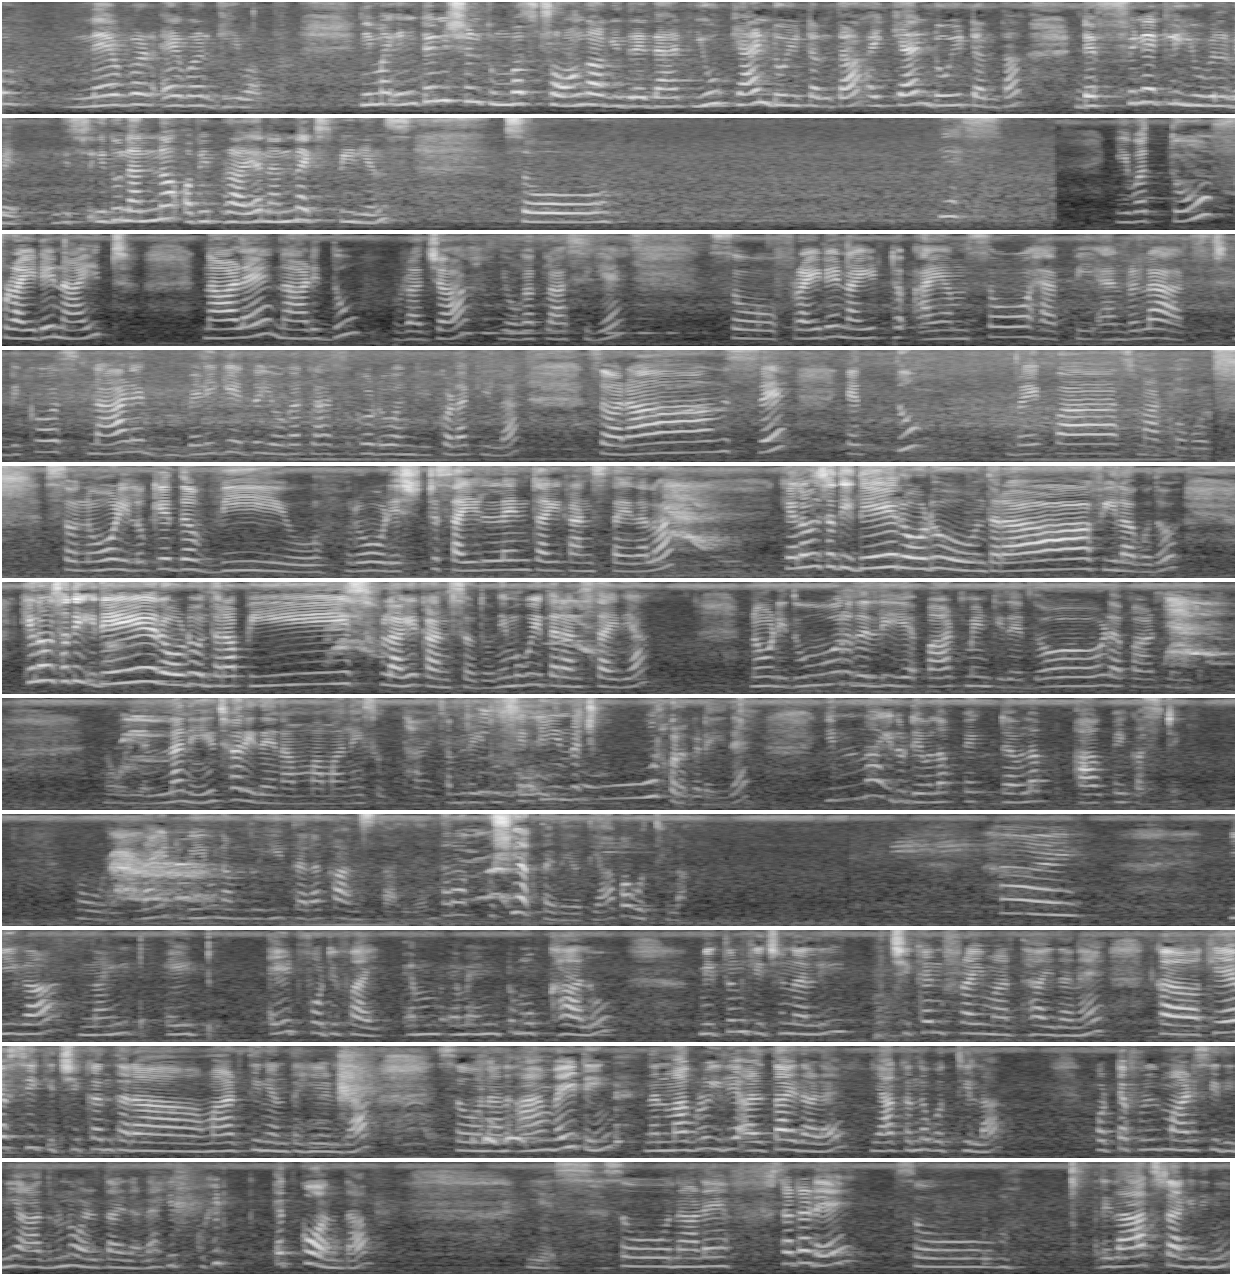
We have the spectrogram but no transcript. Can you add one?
never ever give up ನಿಮ್ಮ ಇಂಟೆನ್ಷನ್ ತುಂಬ ಸ್ಟ್ರಾಂಗ್ ಆಗಿದ್ರೆ that you can do it ಅಂತ ಐ ಕ್ಯಾನ್ ಡೂ ಇಟ್ ಅಂತ definitely you will win is ಇದು ನನ್ನ ಅಭಿಪ್ರಾಯ, ನನ್ನ ಎಕ್ಸ್ಪೀರಿಯನ್ಸ್ ಸೊ ಎಸ್ ಇವತ್ತು ಫ್ರೈಡೇ ನೈಟ್ ನಾಳೆ ನಾಡಿದ್ದು ರಜಾ, ಯೋಗ ಕ್ಲಾಸಿಗೆ. So Friday night I am so happy and relaxed because ನಾಳೆ ಬೆಳಿಗ್ಗೆ ಎದ್ದು ಯೋಗ ಕ್ಲಾಸ್ ಕೊಡುವಂಗೆ ಕೊಡೋಕ್ಕಿಲ್ಲ. ಸೊ ಆರಾಮ್ಸೆ ಎದ್ದು ಬ್ರೇಕ್ಫಾಸ್ಟ್ ಮಾಡ್ಕೋಬೋದು. ಸೊ ನೋಡಿ look at the view road ಎಷ್ಟು ಸೈಲೆಂಟಾಗಿ ಕಾಣಿಸ್ತಾ ಇದೆ ಅಲ್ವಾ? ಕೆಲವೊಂದು ಸತಿ ಇದೇ ರೋಡು ಒಂಥರ ಫೀಲ್ ಆಗೋದು. ಕೆಲವೊಂದು ಸತಿ ಇದೇ ರೋಡು ಒಂಥರ ಪೀಸ್ಫುಲ್ಲಾಗಿ ಕಾಣಿಸೋದು. ನಿಮಗೂ ಈ ಥರ ಅನಿಸ್ತಾ ಇದೆಯಾ? ನೋಡಿ, ದೂರದಲ್ಲಿ ಅಪಾರ್ಟ್ಮೆಂಟ್ ಇದೆ, ದೊಡ್ಡ ಅಪಾರ್ಟ್ಮೆಂಟ್ ನೋಡಿ, ಎಲ್ಲ ನೇಚರ್ ಇದೆ ನಮ್ಮ ಮನೆ ಸುತ್ತ. ಯಾಕಂದರೆ ಇದು ಸಿಟಿಯಿಂದ ಚೂರು ಹೊರಗಡೆ ಇದೆ. ಇನ್ನು ಇದು ಡೆವಲಪ್ ಡೆವಲಪ್ ಆಗಬೇಕಷ್ಟೇ. ನೋಡಿ ನೈಟ್ ವ್ಯೂ ನಮ್ಮದು ಈ ಥರ ಕಾಣಿಸ್ತಾ ಇದೆ. ಒಂಥರ ಖುಷಿ ಆಗ್ತಾ ಇದೆ ಇವತ್ತು, ಯಾಕೋ ಗೊತ್ತಿಲ್ಲ. ಹಾಯ್ ಈಗ night eight eight forty five M ಎಂ ಎಂಟು ಮುಕ್ಕಾಲು ಮಿಥುನ್ ಕಿಚನಲ್ಲಿ ಚಿಕನ್ ಫ್ರೈ ಮಾಡ್ತಾ ಇದ್ದಾನೆ. ಕ ಕೆ ಎಫ್ ಸಿ ಚಿಕನ್ ಥರ ಮಾಡ್ತೀನಿ ಅಂತ ಹೇಳಿದ. ಸೊ ನಾನು ಐ ಆಮ್ ವೆಯ್ಟಿಂಗ್ ನನ್ನ ಮಗಳು ಇಲ್ಲಿ ಅಳ್ತಾ ಇದ್ದಾಳೆ. ಯಾಕಂದ್ರೆ ಗೊತ್ತಿಲ್ಲ. ಹೊಟ್ಟೆ ಫುಲ್ ಮಾಡಿಸಿದ್ದೀನಿ ಆದ್ರೂ ಅಳ್ತಾ ಇದ್ದಾಳೆ. ಹಿಟ್ ಹಿಟ್, ಎತ್ಕೋ ಅಂತ. ಎಸ್ ಸೊ ನಾಳೆ ಸ್ಯಾಟರ್ಡೇ ಸೊ ರಿಲ್ಯಾಕ್ಸ್ಡ್ ಆಗಿದ್ದೀನಿ.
